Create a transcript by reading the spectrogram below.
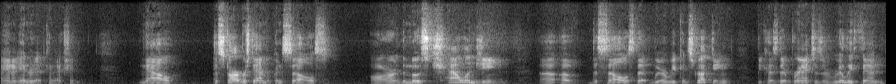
and an internet connection. Now, the starburst amacrine cells are the most challenging uh, of the cells that we're reconstructing because their branches are really thin,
